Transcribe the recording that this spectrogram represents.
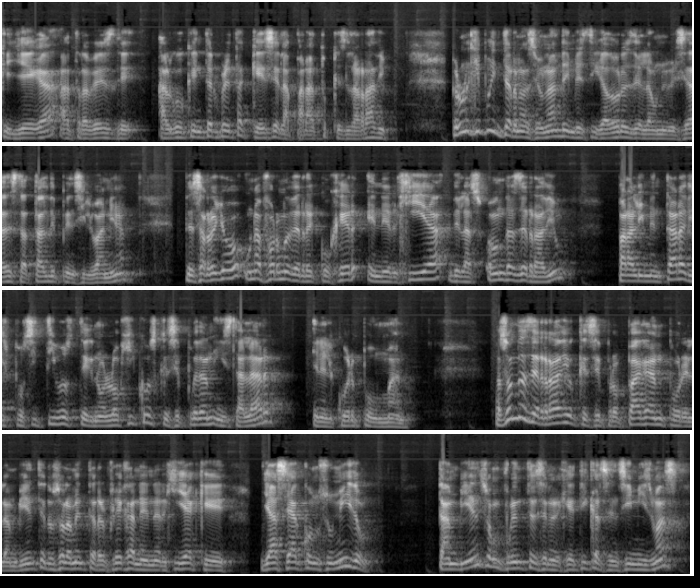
que llega a través de algo que interpreta, que es el aparato, que es la radio. Pero un equipo internacional de investigadores de la Universidad Estatal de Pensilvania desarrolló una forma de recoger energía de las ondas de radio para alimentar a dispositivos tecnológicos que se puedan instalar en el cuerpo humano. Las ondas de radio que se propagan por el ambiente no solamente reflejan energía que ya se ha consumido, también son fuentes energéticas en sí mismas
